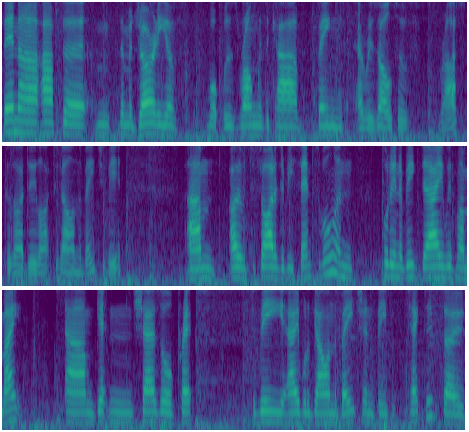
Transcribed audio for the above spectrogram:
Then uh, after the majority of what was wrong with the car being a result of rust, because I do like to go on the beach a bit, um, I decided to be sensible and put in a big day with my mate, um, getting Shaz all prepped to be able to go on the beach and be protected. So,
